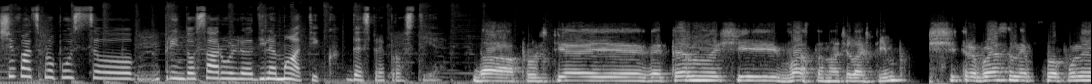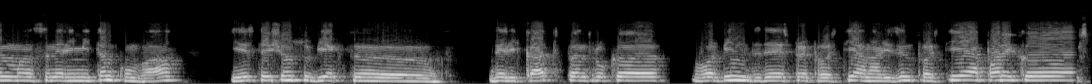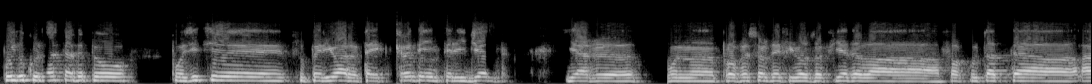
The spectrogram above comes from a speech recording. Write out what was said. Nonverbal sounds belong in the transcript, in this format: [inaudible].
Ce v-ați propus uh, prin dosarul dilematic despre prostie? Da, prostia e eternă și vastă în același timp și trebuia să ne propunem să ne limităm cumva. Este și un subiect uh, delicat pentru că vorbind despre prostie, analizând prostie, apare că spui lucrurile astea de pe o poziție superioară, te crede inteligent, iar uh, un uh, profesor de filozofie de la facultatea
